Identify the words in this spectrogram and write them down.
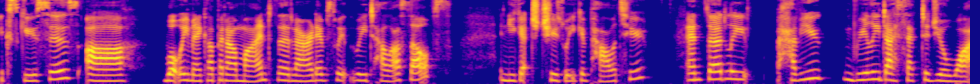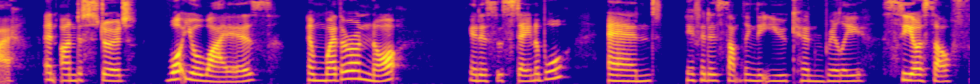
excuses are what we make up in our mind, the narratives we, we tell ourselves, and you get to choose what you give power to. And thirdly, have you really dissected your why and understood what your why is and whether or not it is sustainable and if it is something that you can really see yourself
